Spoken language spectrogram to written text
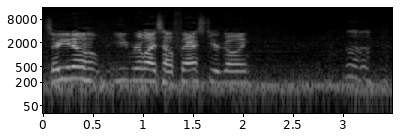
So you know, you realize how fast you're going? Well,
